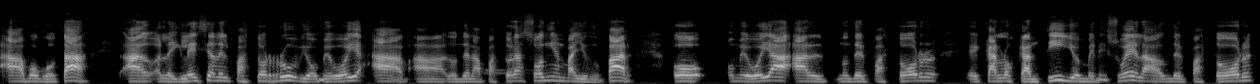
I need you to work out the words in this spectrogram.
a Bogotá, a, la iglesia del pastor Rubio, o me voy a, donde la pastora Sonia en Valledupar, o o me voy al donde el pastor eh, Carlos Cantillo en Venezuela, donde el pastor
